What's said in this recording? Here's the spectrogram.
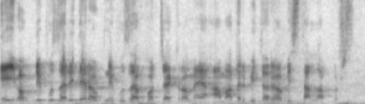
এই অগ্নি পূজারীদের অগ্নি পূজা পর্যায়ক্রমে আমাদের ভিতরেও বিস্তার লাভ করছে।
